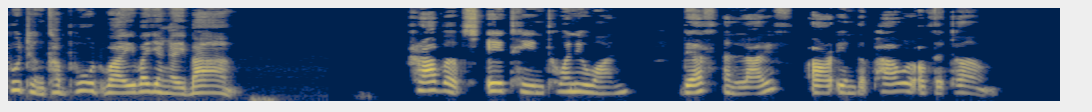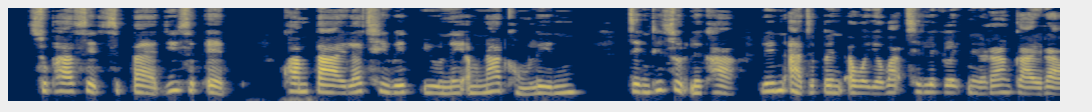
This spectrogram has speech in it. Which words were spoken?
พูดถึงคำพูดไว้ว่ายังไงบ้าง Proverbs 18:21 Death and life are in the power of the tongue สุภาษิต18:21 ความตายและชีวิตอยู่ในอำนาจของลิ้น จริงที่สุดเลยค่ะลิ้นอาจจะเป็นอวัยวะชิ้นเล็กๆ ในร่างกายเรา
